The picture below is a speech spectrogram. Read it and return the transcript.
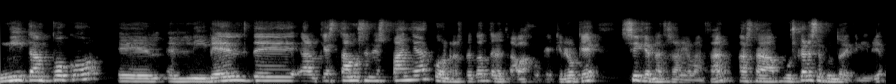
ni tampoco el, nivel de, al que estamos en España con respecto al teletrabajo, que creo que sí que es necesario avanzar hasta buscar ese punto de equilibrio.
